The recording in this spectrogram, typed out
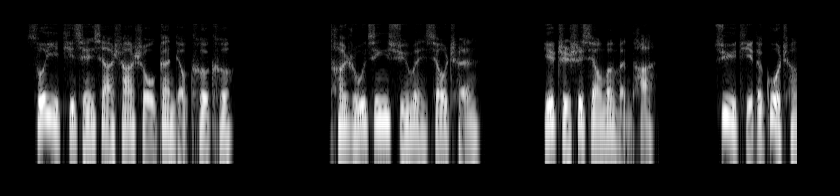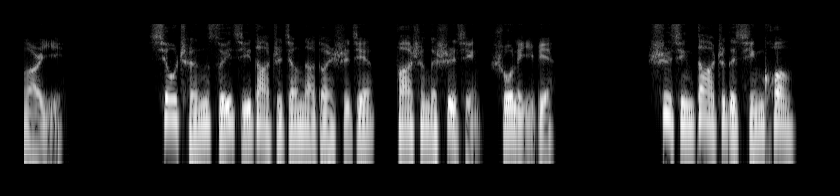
所以提前下杀手干掉科科。他如今询问萧晨，也只是想问问他具体的过程而已。”萧晨随即大致将那段时间发生的事情说了一遍，事情大致的情况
